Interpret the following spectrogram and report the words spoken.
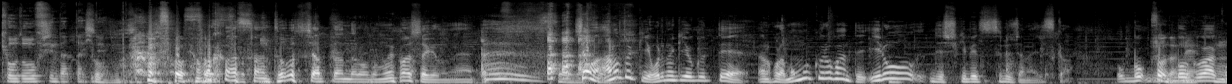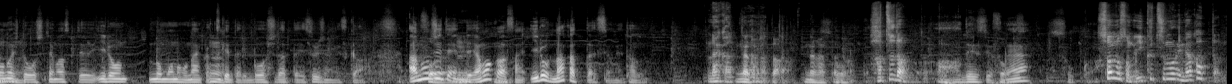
共同不審だった日そう。で そうそう。山川さんどうしちゃったんだろうと思いましたけどね。そうしかもあの時俺の記憶ってあのほらももクロファンって色で識別するじゃないですか、ね。僕はこの人を推してますっていう色のものをなんかつけたり帽子だったりするじゃないですか、あの時点で山川さん色なかったですよね多分。なかった。なかった。なかった。なかっ初だもんだああですよね。そう。か。そもそも行くつもりなかったんだ。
